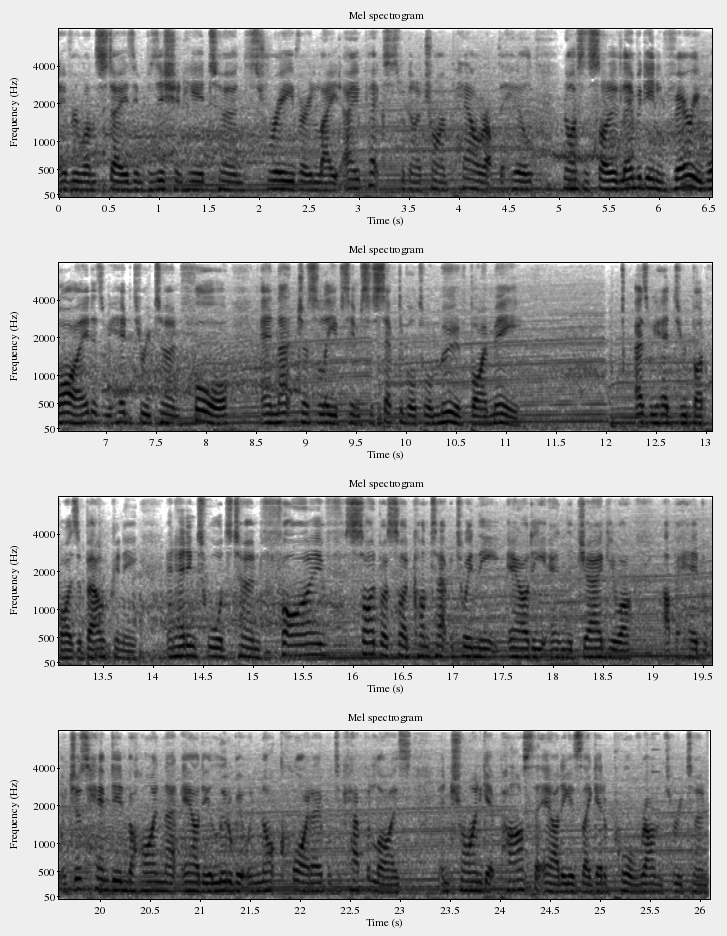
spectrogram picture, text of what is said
everyone stays in position here. Turn 3, very late apex, as we're going to try and power up the hill nice and solid. Lamborghini very wide as we head through turn 4, and that just leaves him susceptible to a move by me as we head through Budweiser balcony and heading towards turn 5 side by side contact between the Audi and the Jaguar up ahead but we're just hemmed in behind that Audi a little bit. We're not quite able to capitalise and try and get past the Audi as they get a poor run through turn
